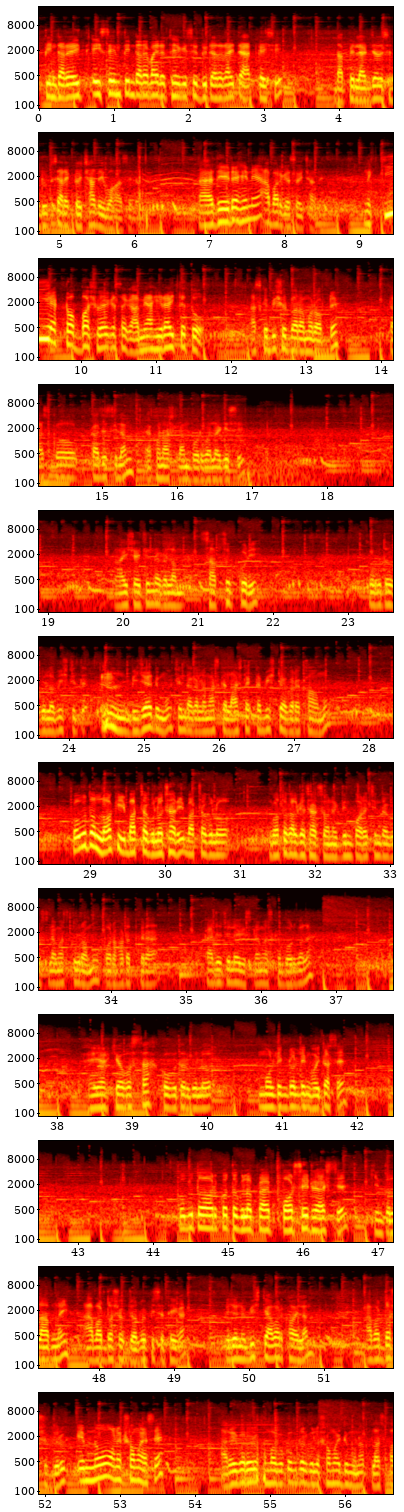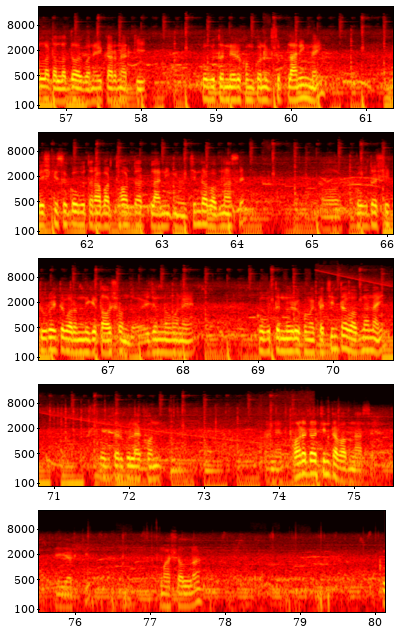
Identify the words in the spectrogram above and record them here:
তিনটারে, এই এই সেম তিনটারে বাইরে থেকে গেছি, দুইটারে রাইতে আটকাইছি। দাপি লাইট জ্বালিয়েছে ঢুকছে আর একটা ওই ছাদেই বহা ছিল দিয়ে এটা হেনে আবার গেছে ওই ছাদে। মানে কি একটা অভ্যাস হয়ে গেছে গা, আমি আহি রাইতে তো। আজকে বৃহস্পতিবার আমার অফডে আজকে কাজে ছিলাম, এখন আসলাম ভোরবেলা গেছি। আইসাই চিন্তা করলাম সাফসুপ করি। কবুতরগুলো বৃষ্টিতে ভিজিয়ে দিমু। চিন্তা করলাম আজকে লাস্ট একটা বৃষ্টি করে খাওয়ামু। কবুতর লকি, বাচ্চাগুলো ছাড়ি, বাচ্চাগুলো গতকালকে ছাড়ছে অনেকদিন পরে। চিন্তা করছিলাম আজকে উড়ামু, পরে হঠাৎ করে কাজে চলে গেছিলাম আজকে ভোরবেলা। এই আর কি অবস্থা, কবুতরগুলো মোল্টিং টোল্টিং হইতাছে। কবুতর কতগুলো প্রায় পর সেট হয়ে আসছে, কিন্তু লাভ নাই। আবার দশক জ্বরবে পিছে থেকে। এই জন্য বৃষ্টি আবার খাওয়াইলাম। আবার দর্শক জরুক এমনিও অনেক সময় আছে। আর এবার ওরকমভাবে কবুতরগুলো সময় দিব না প্লাস পাল্লা টাল্লা দেওয়া হবে এই কারণে আর কি কবুতর নিয়ে এরকম কোনো কিছু প্ল্যানিং নাই। বেশ কিছু কবুতর আবার থর দেওয়ার প্ল্যানিং চিন্তা ভাবনা আছে। তো কবুতর শীত উড়াইতে পারেন নাকি তাও সন্দেহ। এই জন্য মানে কবুতর নিয়ে এরকম একটা চিন্তা ভাবনা নাই। কবুতরগুলো এখন মানে থরে দেওয়ার চিন্তা ভাবনা আছে, এই আর কি। মাশাল্লাহ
